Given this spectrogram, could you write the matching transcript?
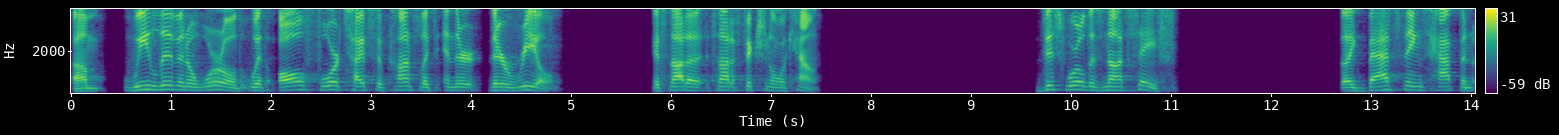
Um, we live in a world with all four types of conflict, and they're, they're real. It's not, a, it's not a fictional account. This world is not safe. Like bad things happen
